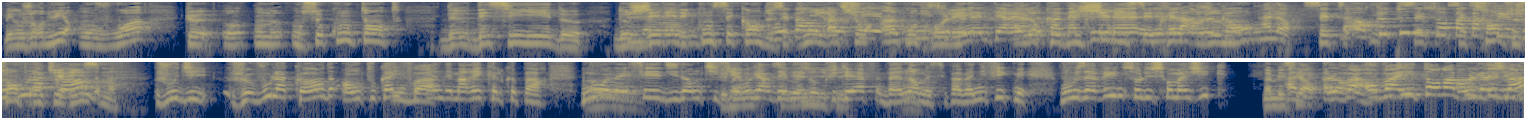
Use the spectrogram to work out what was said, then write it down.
Mais aujourd'hui, on voit qu'on on, se contente d'essayer de, de, gérer les conséquences de cette immigration incontrôlée, alors que vous chérissez très largement cette, alors que tout ne soit pas parfait, je vous l'accorde. Je vous dis, je vous l'accorde. En tout cas, il faut bien démarrer quelque part. Nous, ah on a essayé d'identifier. Regardez les OQTF. Ben non, mais c'est pas magnifique. Mais vous avez une solution magique alors, on va, étendre un peu le débat.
